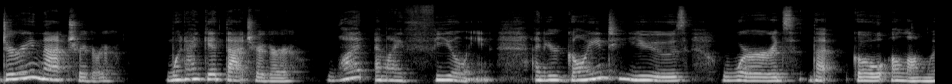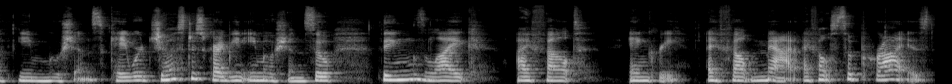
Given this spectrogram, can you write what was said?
during that trigger, when I get that trigger, what am I feeling? And you're going to use words that go along with emotions. Okay, we're just describing emotions. So things like I felt angry, I felt mad, I felt surprised.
